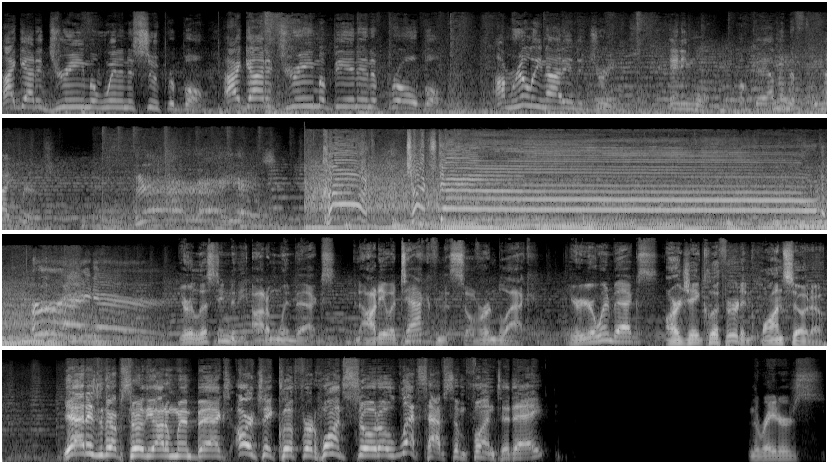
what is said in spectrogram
I got a dream of winning a Super Bowl. I got a dream of being in a Pro Bowl. I'm really not into dreams anymore, okay? I'm into nightmares. Raiders! Caught! Touchdown! Raiders! You're listening to the Autumn Windbags, an audio attack from the Silver and Black. Here are your windbags, RJ Clifford and Juan Soto. Yeah, it is another episode of the Autumn Windbags. RJ Clifford, Juan Soto. Let's have some fun today. And the Raiders,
